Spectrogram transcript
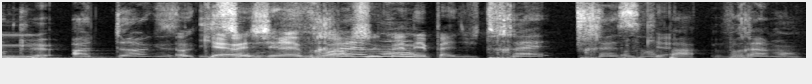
contre, le hot dogs, Ok, ils ouais, sont j'irai voir, je connais pas du tout. très, très Ok. sympa. Vraiment.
